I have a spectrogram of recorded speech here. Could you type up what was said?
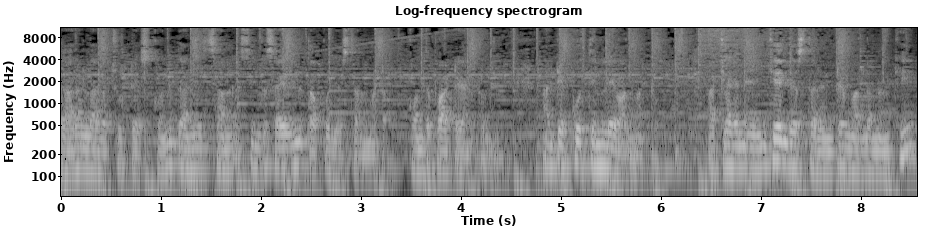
దారం లాగా చుట్టేసుకొని దాన్ని సన్న సింక్ సైజుని తక్కువ చేస్తారు అనమాట కొంతపాటే అంటుంది. అంటే ఎక్కువ తినలేవు అన్నట్టు అట్లాగనే ఇంకేం చేస్తారంటే మళ్ళీ మనకి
